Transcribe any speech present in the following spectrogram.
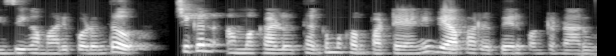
బిజీగా మారిపోవడంతో చికెన్ అమ్మకాలు తగ్గుముఖం పట్టాయని వ్యాపారులు పేర్కొంటున్నారు.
